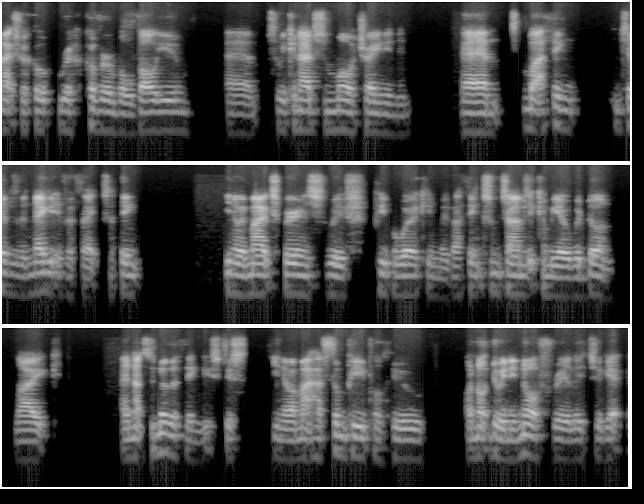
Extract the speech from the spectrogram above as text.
max reco- recoverable volume, um, so we can add some more training in. Um, but I think in terms of the negative effects, I think you know in my experience with people working with, I think sometimes it can be overdone. Like, and that's another thing. It's just you know I might have some people who are not doing enough really to get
